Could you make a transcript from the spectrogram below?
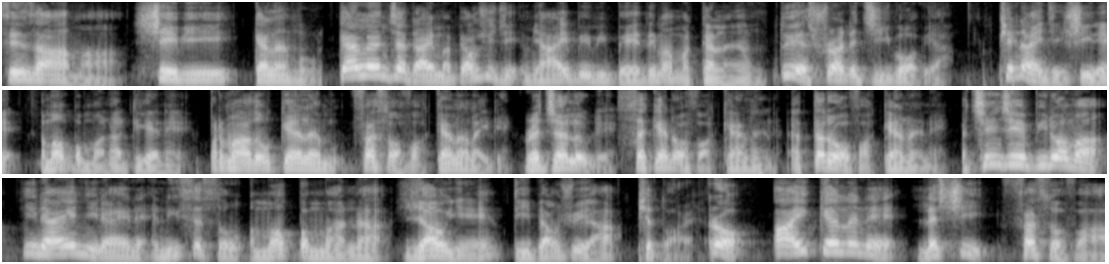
စဉ်းစားရမှာရှေ့ပြီးကန်လန်းမှုကန်လန်းချက်တိုင်းမှာပြောင်းရွှေ့ခြင်းအများကြီးပေးပြီးဘယ်သေးမှမကန်လန်းဘူးသူ့ရဲ့ strategy ပေါ့ဗျာ ဖြစ်နိုင်ခြေရှိတဲ့အမောက်ပမာဏတရက်နဲ့ပထမဆုံးကန်လန်းမှု first offer ကန်လန်းလိုက်တယ် reject လုပ်တယ် second offer ကန်လန်းတယ် third offer ကန်လန်းတယ်အချင်းချင်းပြီးတော့မှညှိနှိုင်းညှိနှိုင်းနဲ့အနည်းဆက်ဆုံးအမောက်ပမာဏရောက်ရင်ဒီပြောင်းရွှေ့ရဖြစ်သွားတယ်အဲ့တော့ I can နဲ့လက်ရှိ first offer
